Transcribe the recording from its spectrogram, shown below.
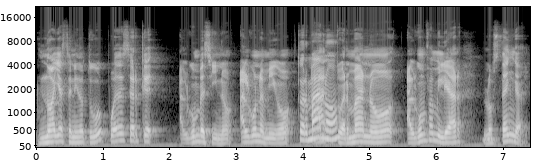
no hayas tenido tú, puede ser que algún vecino, algún amigo, tu hermano, ah, tu hermano, algún familiar los tenga.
